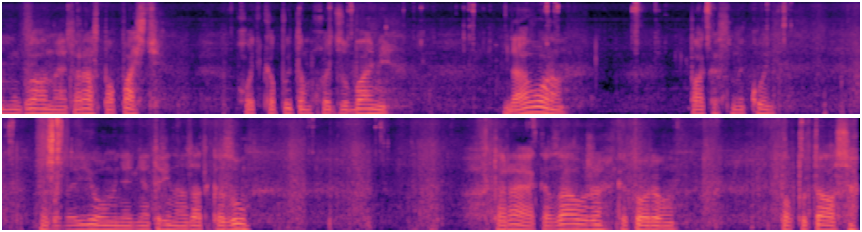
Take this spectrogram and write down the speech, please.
Ему главное это раз попасть, хоть копытом, хоть зубами. Да, ворон? Пакостный конь. Задаю у меня дня три назад козу. Вторая коза уже, которую он попытался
